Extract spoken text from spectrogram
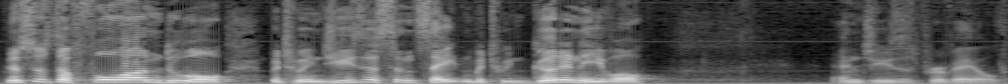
This was a full on duel between Jesus and Satan, between good and evil, and Jesus prevailed.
